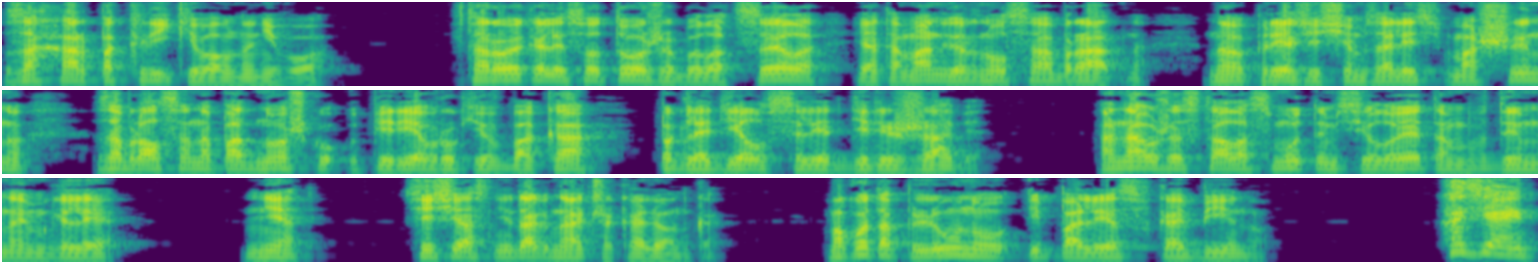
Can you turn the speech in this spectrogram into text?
Захар покрикивал на него. Второе колесо тоже было цело, и атаман вернулся обратно, но прежде чем залезть в машину, забрался на подножку, уперев руки в бока, поглядел вслед дирижабе. Она уже стала смутным силуэтом в дымной мгле. Нет, сейчас не догнать шакаленка. Макота плюнул и полез в кабину. «Хозяин,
